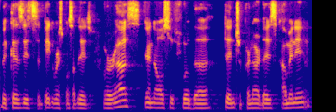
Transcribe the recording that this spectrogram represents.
because it's a big responsibility for us and also for the, the entrepreneur that is coming in.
